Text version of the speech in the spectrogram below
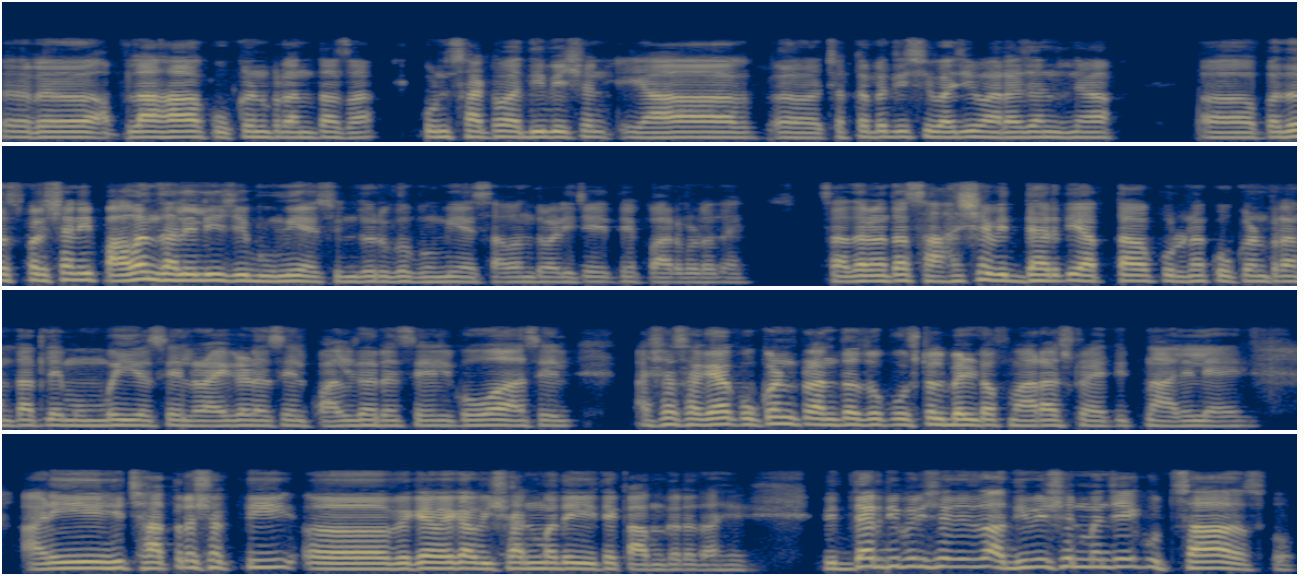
तर आपला हा कोकण प्रांताचा एकोणसाठवा अधिवेशन या छत्रपती शिवाजी महाराजांच्या पदस्पर्शाने पावन झालेली जी भूमी आहे सिंधुदुर्ग भूमी आहे सावंतवाडीच्या इथे पार पडत आहे. साधारणतः सहाशे विद्यार्थी आता पूर्ण कोकण प्रांतातले. मुंबई असेल रायगड असेल पालघर असेल गोवा असेल अशा सगळ्या कोकण प्रांत जो कोस्टल बेल्ट ऑफ महाराष्ट्र आहे तिथनं आलेले आहेत. आणि ही छात्रशक्ती वेगळ्या वेगळ्या विषयांमध्ये इथे काम करत आहे. विद्यार्थी परिषदेचं अधिवेशन म्हणजे एक उत्साह असतो.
